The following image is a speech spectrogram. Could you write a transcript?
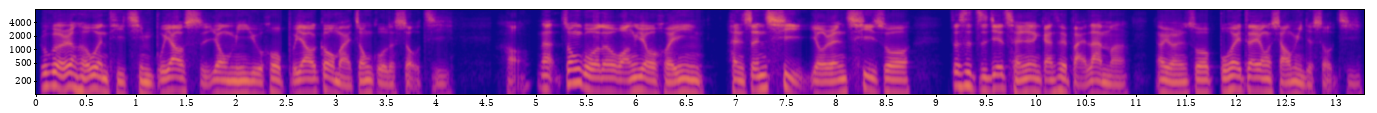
如果有任何问题，请不要使用 MIUI 或不要购买中国的手机。好，那中国的网友回应。很生气，有人气说这是直接承认干脆摆烂吗？那有人说不会再用小米的手机，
